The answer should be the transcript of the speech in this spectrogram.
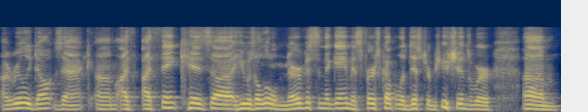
I really don't, Zach. Um, I I think his uh, he was a little nervous in the game. His first couple of distributions were um,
